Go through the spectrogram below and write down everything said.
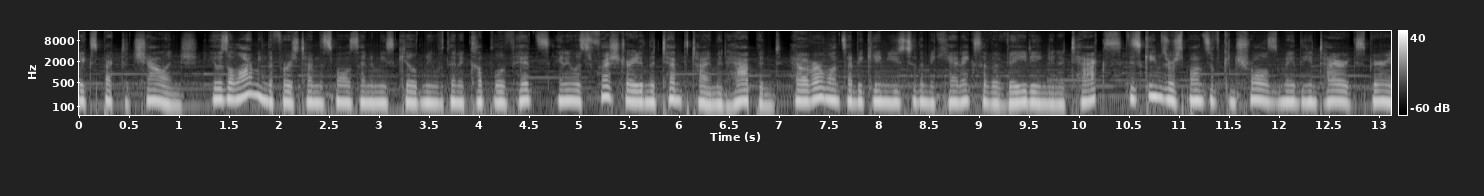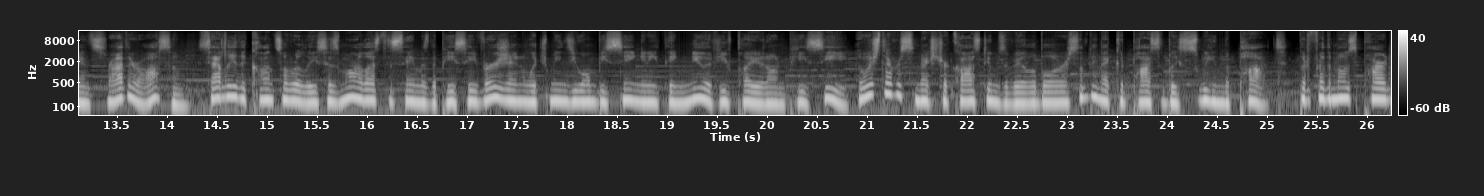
expect a challenge. It was alarming the first time the smallest enemies killed me within a couple of hits, and it was frustrating the 10th time it happened. However, once I became used to the mechanics of evading and attacks, this game's responsive controls made the entire experience rather awesome. Sadly, the console release is more or less the same as the PC version, which means you won't be seeing anything new if you've played it on PC. I wish there were some extra costumes available or something that could possibly sweeten the pot, but for the most part,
